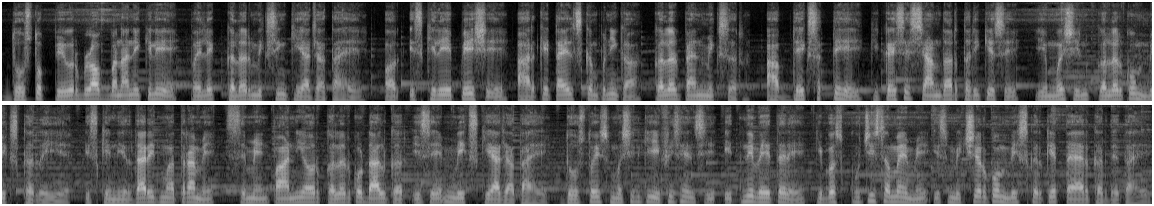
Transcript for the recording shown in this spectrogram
दोस्तों पेवर ब्लॉक बनाने के लिए पहले कलर मिक्सिंग किया जाता है और इसके लिए पेश है आरके टाइल्स कंपनी का कलर पैन मिक्सर आप देख सकते हैं कि कैसे शानदार तरीके से ये मशीन कलर को मिक्स कर रही है। इसके निर्धारित मात्रा में सीमेंट पानी और कलर को डालकर इसे मिक्स किया जाता है। दोस्तों, इस मशीन की इफिशियंसी इतनी बेहतर है कि बस कुछ ही समय में इस मिक्सर को मिक्स करके तैयार कर देता है।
